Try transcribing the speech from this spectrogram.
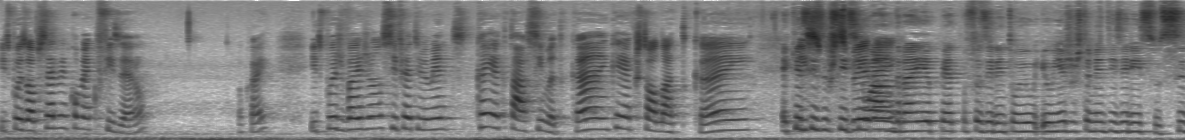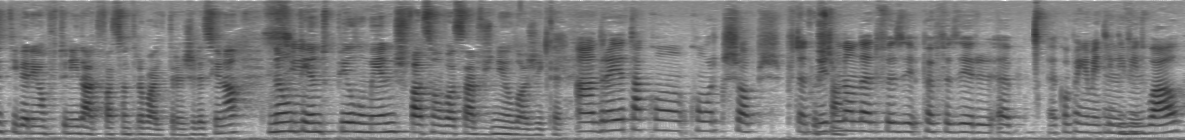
e depois observem como é que fizeram, ok? E depois vejam se efetivamente quem é que está acima de quem, quem é que está ao lado de quem. É que esse se exercício perceberem- a Andreia pede para fazer, então eu, eu ia justamente dizer isso. Se tiverem a oportunidade, façam trabalho transgeracional. Não Sim. tendo, pelo menos, façam a vossa árvore genealógica. A Andrea está com, com workshops, portanto, Pois mesmo está. não dando fazer, para fazer ah, acompanhamento individual,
